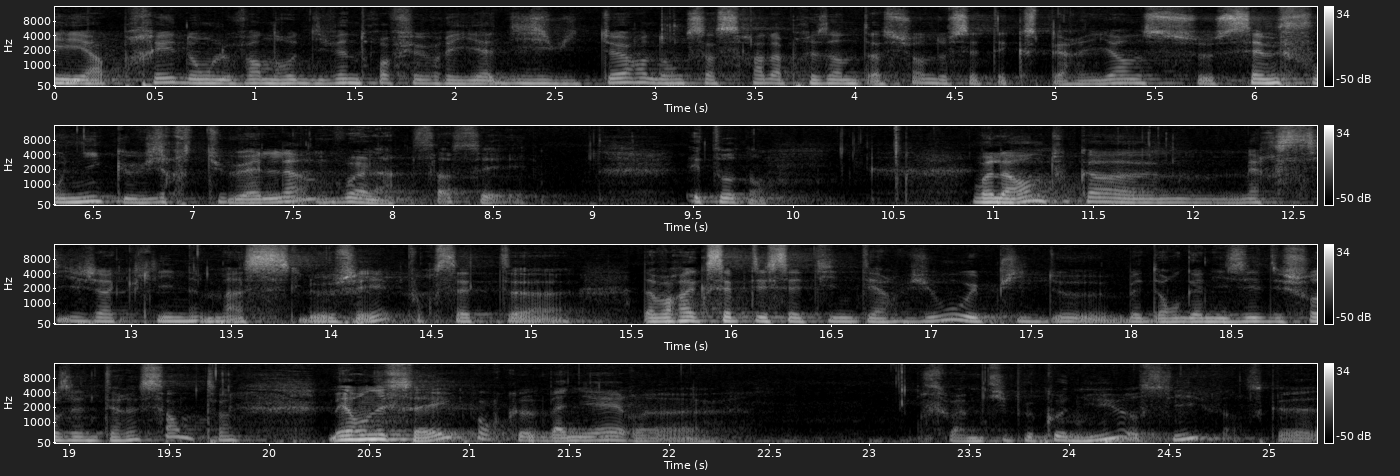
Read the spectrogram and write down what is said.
Et après, donc, le vendredi 23 février à 18h, donc ça sera la présentation de cette expérience symphonique virtuelle. Voilà, ça c'est étonnant. Voilà, en tout cas, euh, merci Jacqueline Masse-Leger pour cette, euh, d'avoir accepté cette interview et puis de, ben, d'organiser des choses intéressantes. Mais on essaye pour que Bagnères euh, soit un petit peu connue aussi, parce que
